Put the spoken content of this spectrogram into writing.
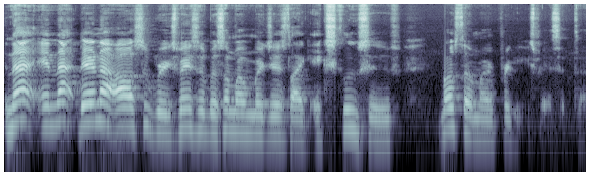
not and not they're not all super expensive, but some of them are just like exclusive. Most of them are pretty expensive though.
